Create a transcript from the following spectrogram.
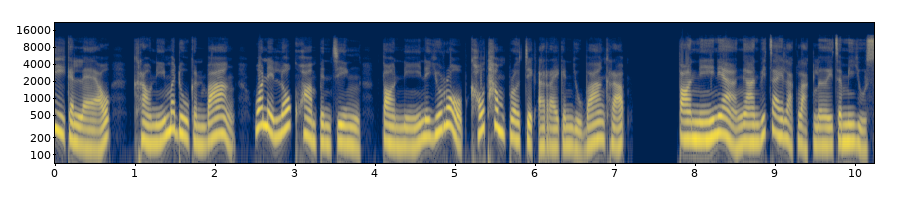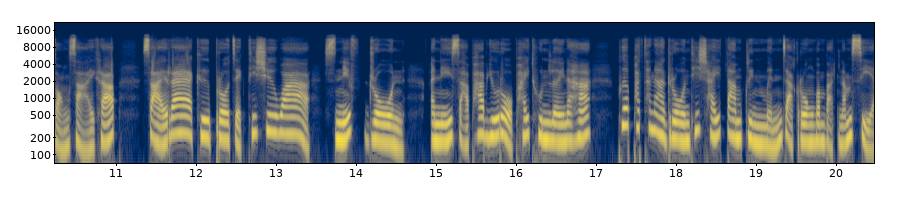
ฎีกันแล้ว คราวนี้มาดูกันบ้าง ว่าในโลกความเป็นจริง ตอนนี้ในยุโรปเขาทำโปรเจกต์อะไรกันอยู่บ้างครับ ตอนนี้เนี่ยงานวิจัยหลักๆ เลยจะมีอยู่ 2 สายครับ สายแรกคือโปรเจกต์ที่ชื่อว่า Sniff Drone อันนี้สาภาพยุโรปให้ทุนเลยนะคะเพื่อพัฒนาโดรนที่ใช้ตามกลิ่นเหม็นจากโรงบำบัดน้ำเสีย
